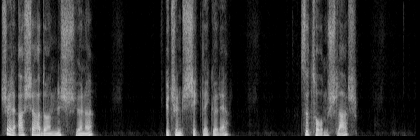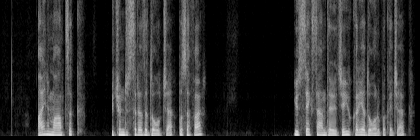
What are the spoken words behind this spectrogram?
şöyle aşağı dönmüş yönü üçüncü şekle göre zıt olmuşlar. Aynı mantık üçüncü sırada da olacak. Bu sefer 180 derece yukarıya doğru bakacak.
